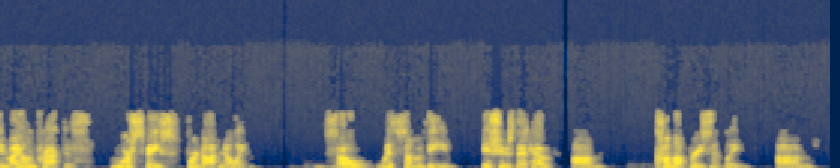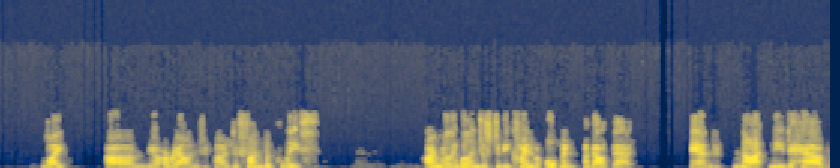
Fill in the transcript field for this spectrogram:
in my own practice, more space for not knowing. So with some of the issues that have um, come up recently, um, like um, you know, around uh, defund the police. I'm really willing just to be kind of open about that and not need to have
